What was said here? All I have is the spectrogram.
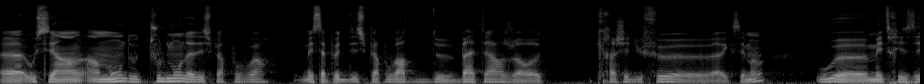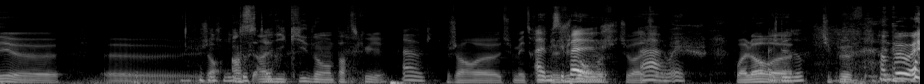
Euh, où c'est un, un monde où tout le monde a des super pouvoirs. Mais ça peut être des super pouvoirs de bâtard, genre euh, cracher du feu euh, avec ses mains, ou euh, maîtriser euh, euh, genre un, un liquide en particulier. Ah, ok. Genre euh, tu mettrais Ah, mais jus pas- d'orange, tu vois. Ah, vois. ouais. Ou alors euh, H2O. tu peux Un peu, ouais.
